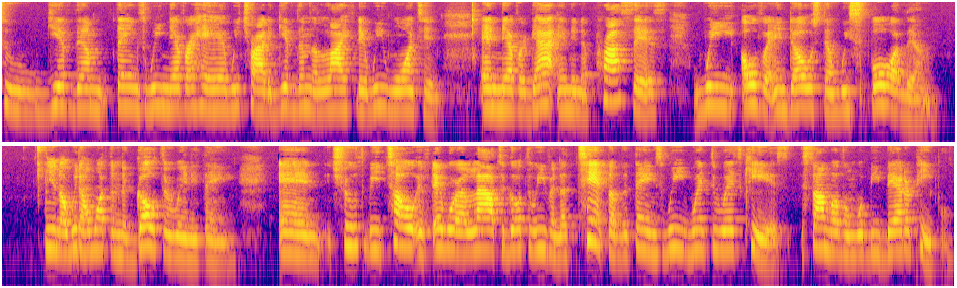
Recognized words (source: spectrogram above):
to give them things we never had. We try to give them the life that we wanted and never got. And in the process, we overindulge them, we spoil them. You know, we don't want them to go through anything. And truth be told, if they were allowed to go through even a tenth of the things we went through as kids, some of them would be better people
